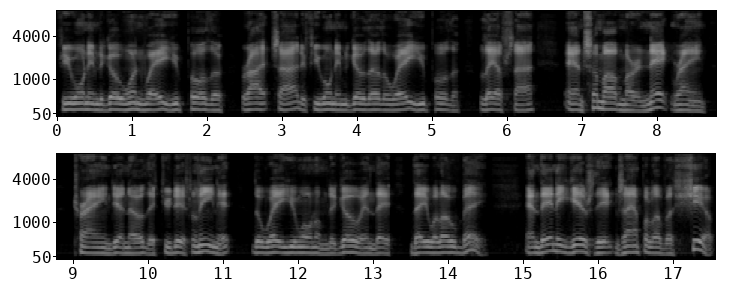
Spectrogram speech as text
If you want him to go one way, you pull the right side. If you want him to go the other way, you pull the left side. And some of them are neck rein trained, you know, that you just lean it the way you want them to go and they, they will obey. And then he gives the example of a ship,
